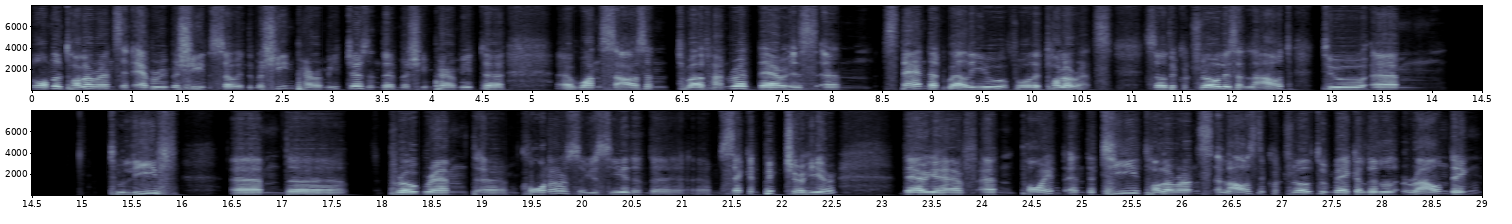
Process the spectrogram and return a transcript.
normal tolerance in every machine. So in the machine parameters, in the machine parameter uh, 1000, 1200, there is a standard value for the tolerance. So the control is allowed to um, to leave um, the programmed um, corner. So you see it in the um, second picture here. There you have a point and the T tolerance allows the control to make a little rounding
